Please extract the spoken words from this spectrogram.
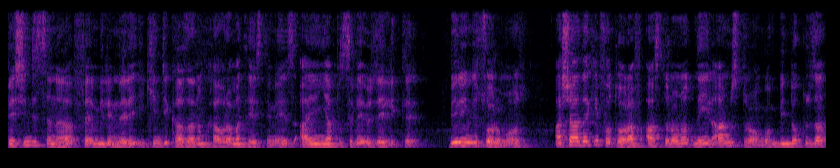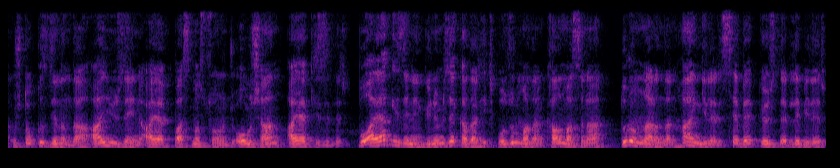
5. sınıf Fen Bilimleri 2. kazanım kavrama testimiz Ayın yapısı ve özellikleri. Birinci sorumuz Aşağıdaki fotoğraf astronot Neil Armstrong'un 1969 yılında ay yüzeyine ayak basması sonucu oluşan ayak izidir. Bu ayak izinin günümüze kadar hiç bozulmadan kalmasına durumlarından hangileri sebep gösterilebilir?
